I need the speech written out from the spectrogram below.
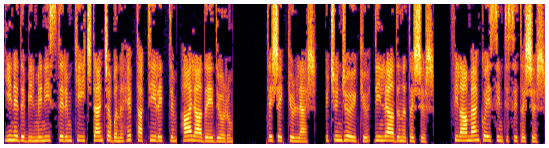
Yine de bilmeni isterim ki içten çabanı hep takdir ettim, hala da ediyorum. Teşekkürler. Üçüncü öykü, dinle adını taşır. Flamenko esintisi taşır.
